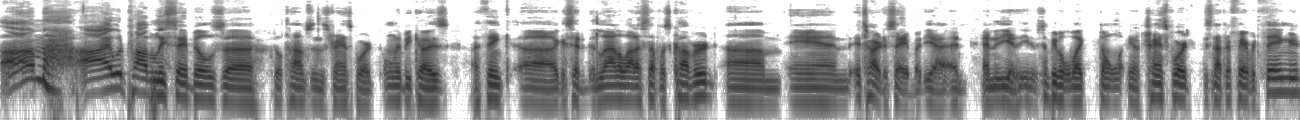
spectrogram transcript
Um, I would probably say Bill's uh, Bill Thompson's transport only because I think, uh, like I said, Atlanta, a lot of stuff was covered. Um, and it's hard to say, but yeah, and and yeah, you know, some people like don't you know transport is not their favorite thing.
